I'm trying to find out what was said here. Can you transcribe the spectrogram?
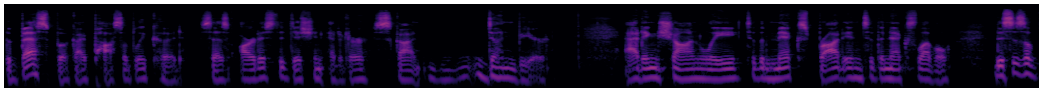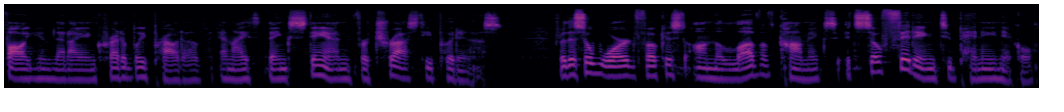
the best book I possibly could, says Artist Edition editor Scott Dunbier. Adding Sean Lee to the mix brought into the next level. This is a volume that I am incredibly proud of, and I thank Stan for trust he put in us. For this award focused on the love of comics, it's so fitting to Penny Nichols,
